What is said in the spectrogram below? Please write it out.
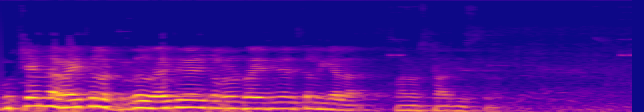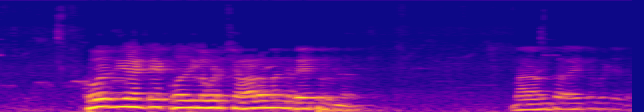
ముఖ్యంగా రైతులకు ఈరోజు రైతు వేదికలు రెండు రైతు వేదికలు ఇలా మనం స్టార్ట్ చేస్తున్నాం. కోజిగి అంటే కోజీలో కూడా చాలా మంది రైతులు ఉన్నారు. మనంతా రైతు బిడ్డలు.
